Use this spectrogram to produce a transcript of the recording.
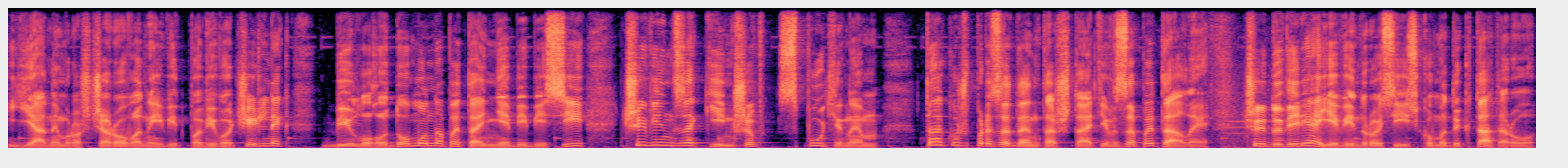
я ним розчарований, відповів очільник Білого Дому на питання BBC, чи він закінчив з Путіним. Також президента штатів запитали, чи довіряє він російському диктатору.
